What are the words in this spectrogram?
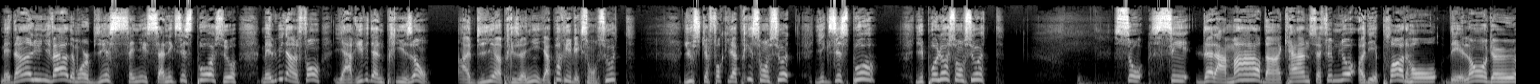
Mais dans l'univers de Morbius, ça n'existe pas, ça. Mais lui, dans le fond, il est arrivé dans une prison habillé en prisonnier. Il a pas arrivé avec son soute. Jusqu'à fois qu'il a pris son soute. Il existe pas. Il est pas là, son soute. So, c'est de la merde dans Cannes. Ce film-là a des plot holes, des longueurs.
